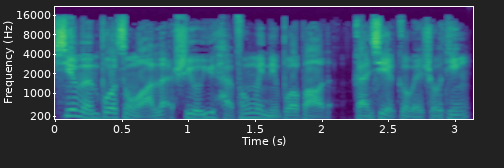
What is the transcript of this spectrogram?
新闻播送完了，是由于海峰为您播报的，感谢各位收听。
